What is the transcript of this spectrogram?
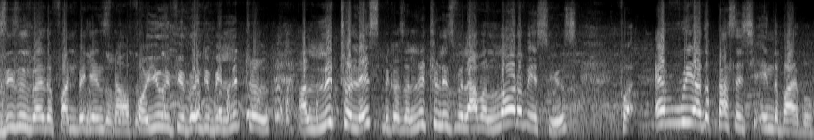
Because this is where the fun begins now. For you, if you're going to be literal, a literalist, because a literalist will have a lot of issues. For every other passage in the Bible.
